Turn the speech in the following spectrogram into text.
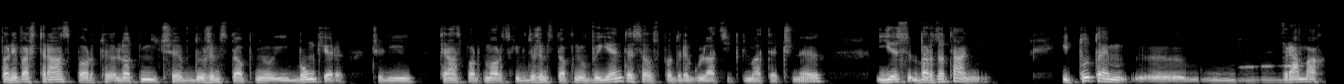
ponieważ transport lotniczy w dużym stopniu i bunkier, czyli transport morski w dużym stopniu wyjęte są spod regulacji klimatycznych, jest bardzo tani. I tutaj w ramach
